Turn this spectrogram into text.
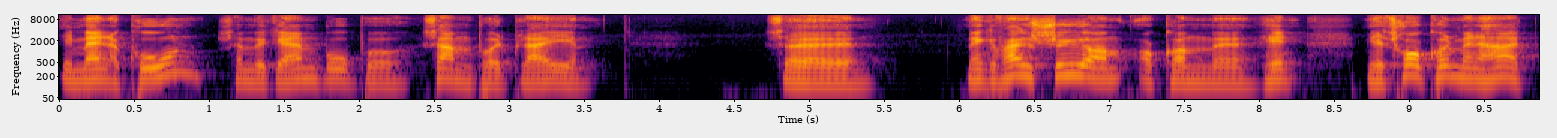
en mand og kone, som vil gerne bo på, sammen på et plejehjem. Så øh, man kan faktisk søge om at komme øh, hen, men jeg tror kun, man har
